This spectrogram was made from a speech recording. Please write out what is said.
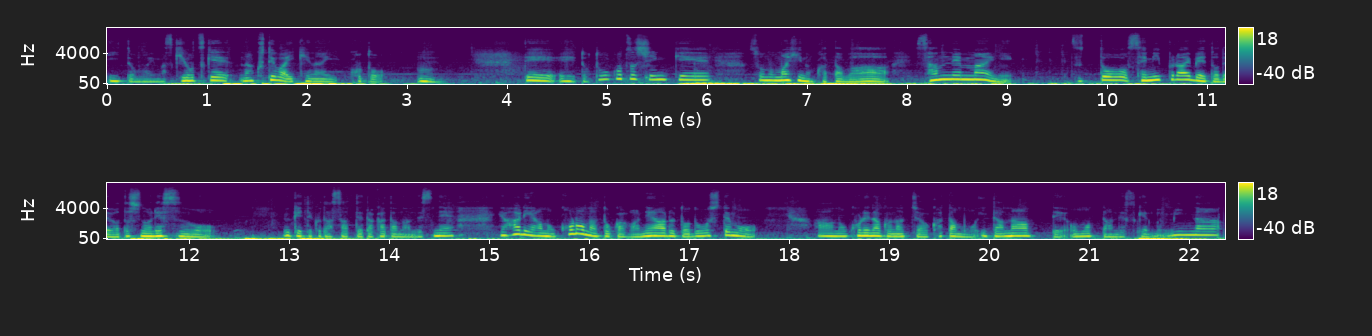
いいと思います。気をつけなくてはいけないこと、うん、で、えーと、頭骨神経その麻痺の方は3年前にずっとセミプライベートで私のレッスンを受けてくださってた方なんですね。やはりあのコロナとかがねあるとどうしてもあの来れなくなっちゃう方もいたなって思ったんですけどみんな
